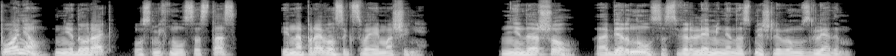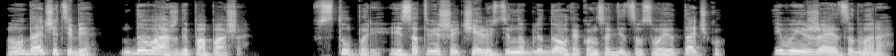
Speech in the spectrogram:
Понял, не дурак? Усмехнулся Стас и направился к своей машине. Не дошел, обернулся, сверля меня насмешливым взглядом. Удачи тебе, дважды, папаша. В ступоре и с отвисшей челюстью наблюдал, как он садится в свою тачку и выезжает со двора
